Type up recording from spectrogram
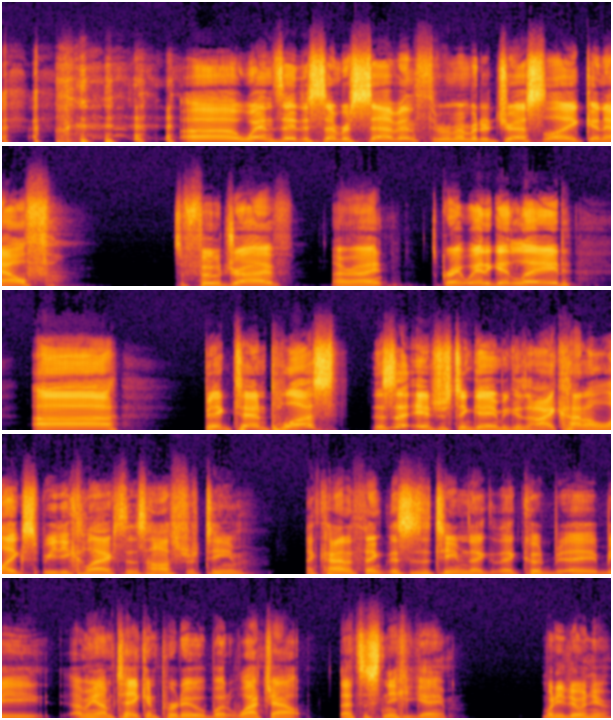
uh, Wednesday, December seventh. Remember to dress like an elf. It's a food drive. All right, it's a great way to get laid. Uh, Big Ten Plus. This is an interesting game because I kind of like Speedy Claxton's Hofstra team. I kind of think this is a team that that could be, be. I mean, I'm taking Purdue, but watch out. That's a sneaky game. What are you doing here?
